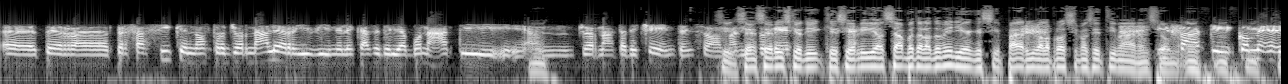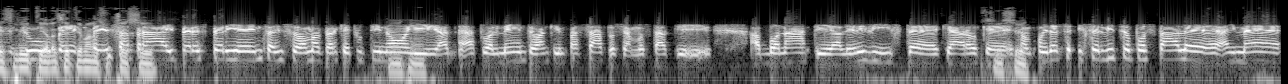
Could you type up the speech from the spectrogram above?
eh, per, per, far sì che il nostro giornale arrivi nelle case degli abbonati a mm. giornata decente. Insomma, sì, senza il rischio di, che si arrivi al sabato e alla domenica che si arriva la prossima settimana. Insomma. Infatti, eh, come tu ben saprai per esperienza, insomma, perché tutti noi mm-hmm. attualmente o anche in passato siamo stati abbonati alle riviste, è chiaro che sì, insomma, poi adesso il servizio postale, ahimè,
